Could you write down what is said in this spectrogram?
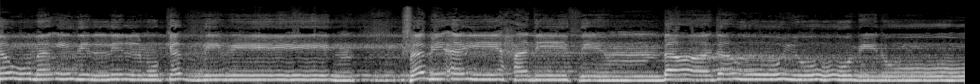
يومئذ للمكذبين. فبأي حديث بعده يؤمنون.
